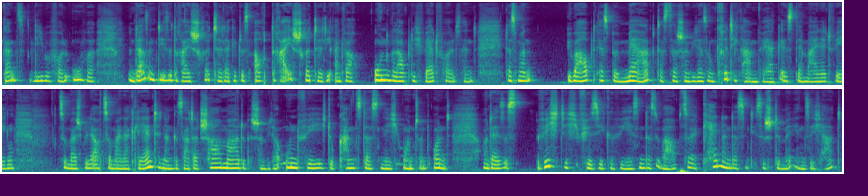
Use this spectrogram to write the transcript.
ganz liebevoll Uwe. Und da sind diese drei Schritte, da gibt es auch drei Schritte, die einfach unglaublich wertvoll sind, dass man überhaupt erst bemerkt, dass da schon wieder so ein Kritiker am Werk ist, der meinetwegen zum Beispiel auch zu meiner Klientin dann gesagt hat, schau mal, du bist schon wieder unfähig, du kannst das nicht und, und, und. Und da ist es wichtig für sie gewesen, das überhaupt zu erkennen, dass sie diese Stimme in sich hat,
